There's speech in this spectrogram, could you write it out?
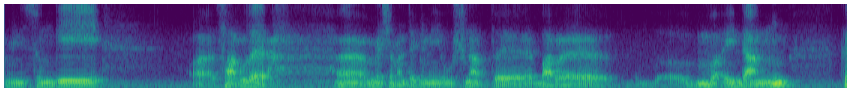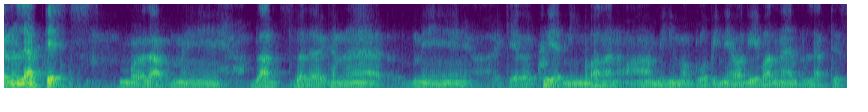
මිනිස්සුන්ගේ සරල මෙෂමටකන උෂ්ණත්වය බර ඉඩං කරන ලැබ් ටෙස්ටස් බල මේ බ්ලඩ්ස් වල කරන මේ කියල ක්‍රියටනින් බලනවා මිහිමොගලොපිනේ වගේ බලන්න ලැබ්ටෙස්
